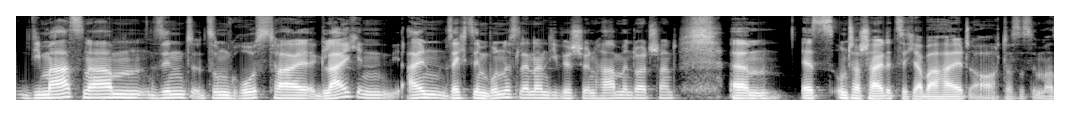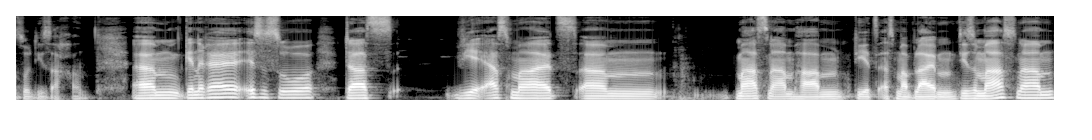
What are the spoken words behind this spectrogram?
die Maßnahmen sind zum Großteil gleich in allen 16 Bundesländern, die wir schön haben in Deutschland. Ähm, es unterscheidet sich aber halt auch. Das ist immer so die Sache. Ähm, generell ist es so, dass wir erstmals ähm, Maßnahmen haben, die jetzt erstmal bleiben. Diese Maßnahmen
